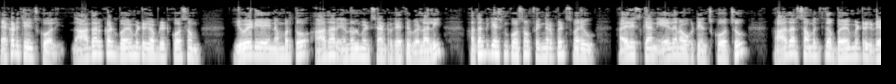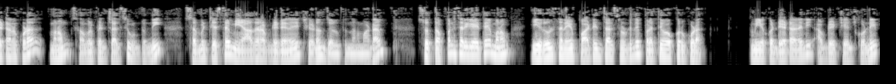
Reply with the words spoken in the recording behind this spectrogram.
ఎక్కడ చేయించుకోవాలి? ఆధార్ కార్డ్ బయోమెట్రిక్ అప్డేట్ కోసం యుఐడిఐ నెంబర్తో ఆధార్ ఎన్రోల్మెంట్ సెంటర్కి అయితే వెళ్ళాలి. అథెంటికేషన్ కోసం ఫింగర్ ప్రింట్స్ మరియు ఐరిస్ స్కాన్ ఏదైనా ఒకటి ఎంచుకోవచ్చు. ఆధార్ సంబంధిత బయోమెట్రిక్ డేటాను కూడా మనం సమర్పించాల్సి ఉంటుంది. సబ్మిట్ చేస్తే మీ ఆధార్ అప్డేట్ అనేది చేయడం జరుగుతుంది సో తప్పనిసరిగా అయితే మనం ఈ రూల్స్ అనేవి పాటించాల్సి ఉంటుంది. ప్రతి ఒక్కరు కూడా మీ యొక్క డేటా అనేది అప్డేట్ చేయించుకోండి.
